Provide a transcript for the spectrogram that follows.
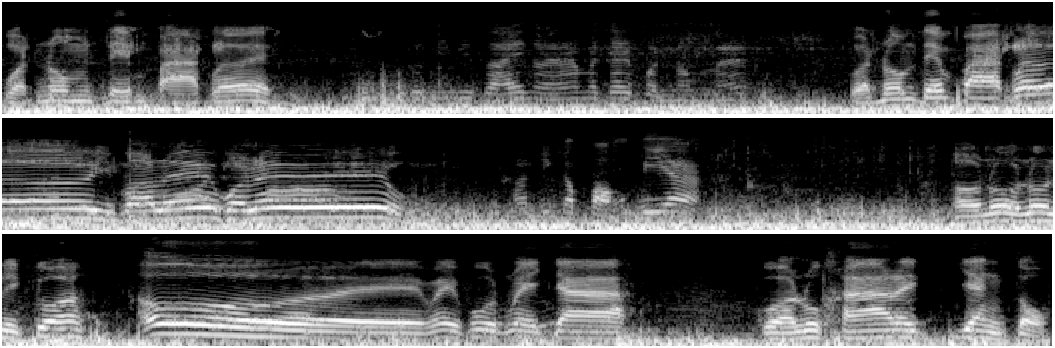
ขวดนมเต็มปากเลยตัวนี้มีไซส์หนะไม่ใช่ขนนมนะขวดนมเต็มปากเลย มาเร็วมาเร็วตอนที่กระป๋องเบียร์เอาโน่นโน่นอีกตัวโอ้ยไม่พูดไม่จากลัวลูกค้าได้แย่งตก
